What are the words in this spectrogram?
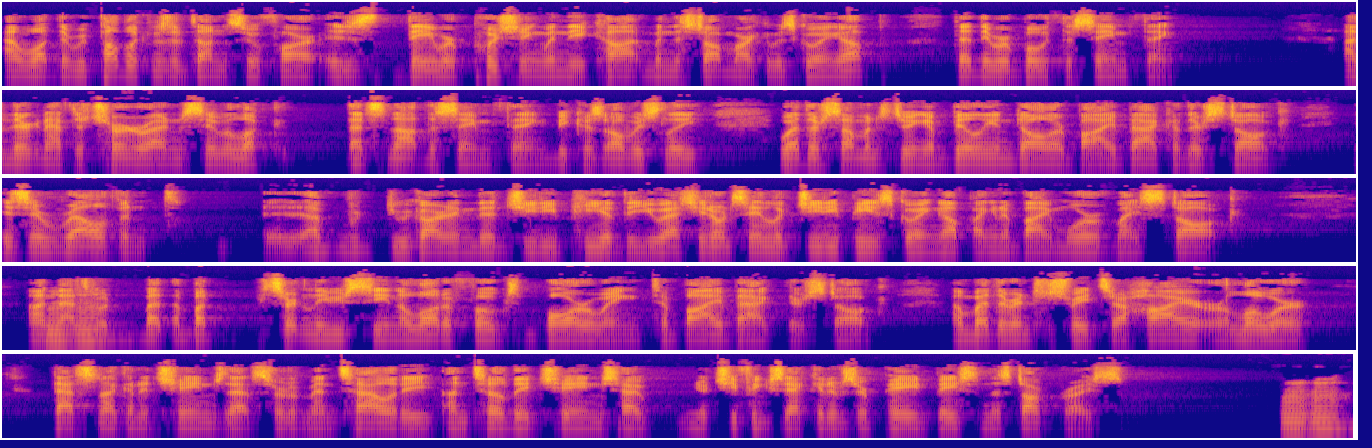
And what the Republicans have done so far is they were pushing when the, econ- when the stock market was going up that they were both the same thing. And they're going to have to turn around and say, well, look, that's not the same thing because obviously whether someone's doing a billion dollar buyback of their stock is irrelevant uh, regarding the GDP of the U.S. You don't say, "Look, GDP is going up. I'm going to buy more of my stock." And mm-hmm. that's what, but, but certainly we've seen a lot of folks borrowing to buy back their stock. And whether interest rates are higher or lower, that's not going to change that sort of mentality until they change how you know, chief executives are paid based on the stock price. Mm-hmm.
